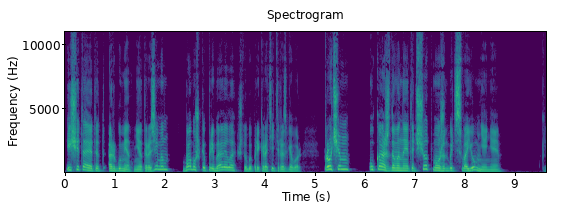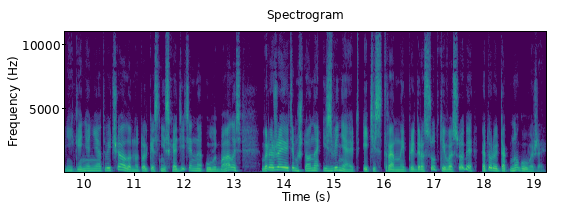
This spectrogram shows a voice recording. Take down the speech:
И считая этот аргумент неотразимым, бабушка прибавила, чтобы прекратить разговор. Впрочем, у каждого на этот счет может быть свое мнение. Княгиня не отвечала, но только снисходительно улыбалась, выражая этим, что она извиняет эти странные предрассудки в особе, которую так много уважает.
